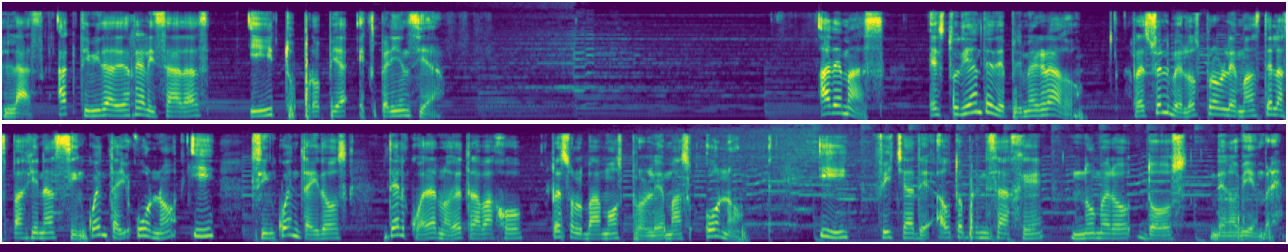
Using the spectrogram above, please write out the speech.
las actividades realizadas y tu propia experiencia. Además, estudiante de primer grado, resuelve los problemas de las páginas 51 y 52 del cuaderno de trabajo Resolvamos Problemas 1 y ficha de autoaprendizaje número 2 de noviembre.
